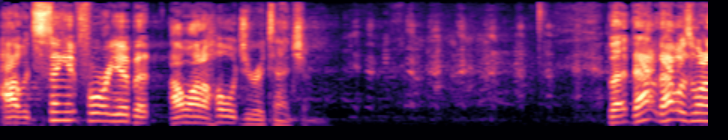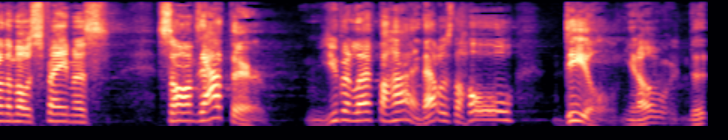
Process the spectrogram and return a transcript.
I would sing it for you, but I want to hold your attention. but that, that was one of the most famous songs out there. You've been left behind. That was the whole deal, you know, that,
